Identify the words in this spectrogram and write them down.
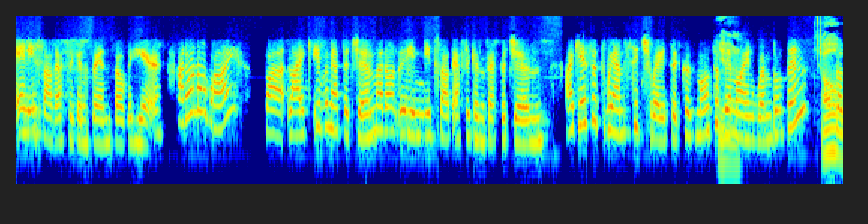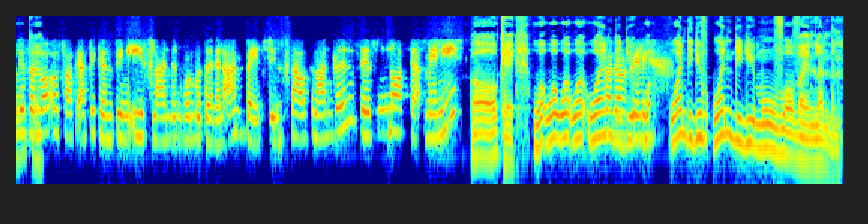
any South African friends over here. I don't know why. But like even at the gym, I don't really meet South Africans at the gym. I guess it's where I'm situated because most of them are in Wimbledon. Oh, so there's okay. a lot of South Africans in East London, Wimbledon, and I'm based in South London. There's not that many. Oh, okay. What, what, what, what, when did you really- wh- when did you when did you move over in London?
